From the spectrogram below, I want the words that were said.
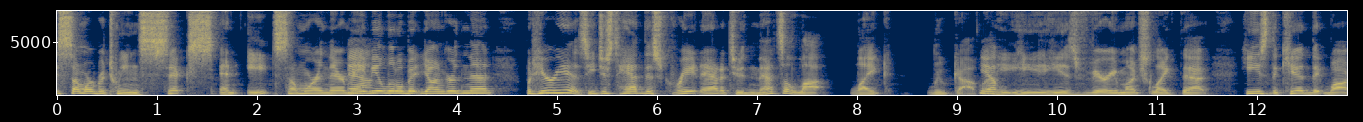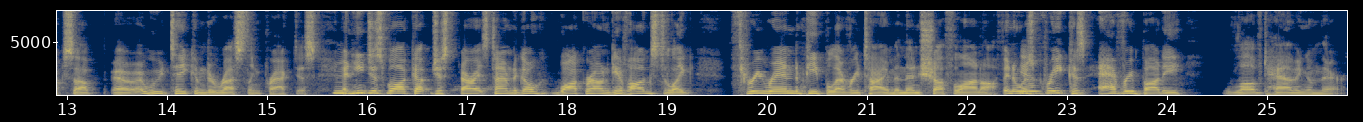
somewhere between six and eight, somewhere in there, Yeah. maybe a little bit younger than that. But here he is. He just had this great attitude, and that's a lot like Luke Goblin. Yep. He, he he is very much like that. He's the kid that walks up. Uh, we would take him to wrestling practice, and Mm-hmm. he just walk up, just all right, it's time to go. Walk around, give hugs to like three random people every time, and then shuffle on off. And it was great because everybody loved having him there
